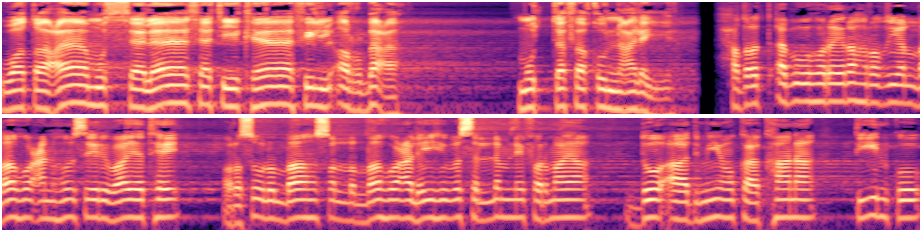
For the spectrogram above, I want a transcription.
وطعام الثلاثة كاف الأربعة. متفق عليه. حضرت ابو حریرہ رضی اللہ عنہ سے روایت ہے رسول اللہ صلی اللہ علیہ وسلم نے فرمایا دو آدمیوں کا کھانا تین کو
